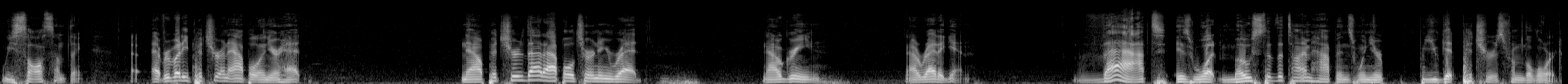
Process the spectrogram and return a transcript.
we saw something. Everybody picture an apple in your head. Now, picture that apple turning red. Now, green. Now, red again. That is what most of the time happens when you're you get pictures from the Lord.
